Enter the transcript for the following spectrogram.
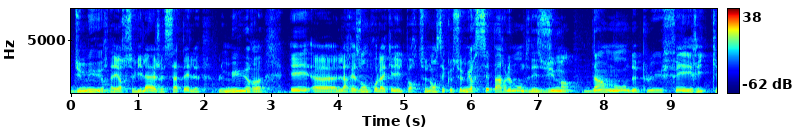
du mur. D'ailleurs, ce village s'appelle le mur, et euh, la raison pour laquelle il porte ce nom, c'est que ce mur sépare le monde des humains d'un monde plus féerique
